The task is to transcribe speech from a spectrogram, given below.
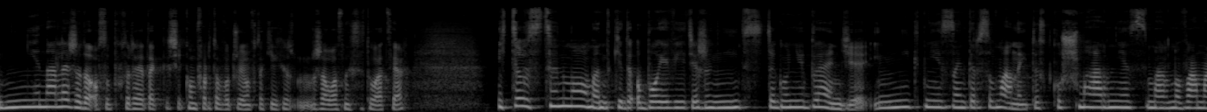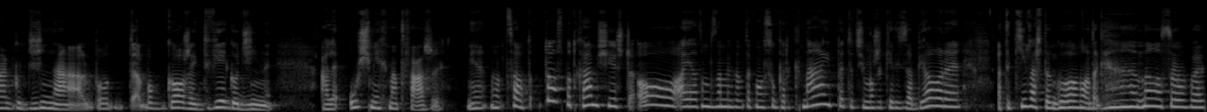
Nie należę do osób, które tak się komfortowo czują w takich żałosnych sytuacjach. I to jest ten moment, kiedy oboje wiecie, że nic z tego nie będzie i nikt nie jest zainteresowany. I to jest koszmarnie zmarnowana godzina albo, albo gorzej, dwie godziny ale uśmiech na twarzy, nie? No co to? To spotkałam się jeszcze, o, a ja tam znam taką super knajpę, to ci może kiedyś zabiorę, a ty kiwasz tą głową, tak, no super,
